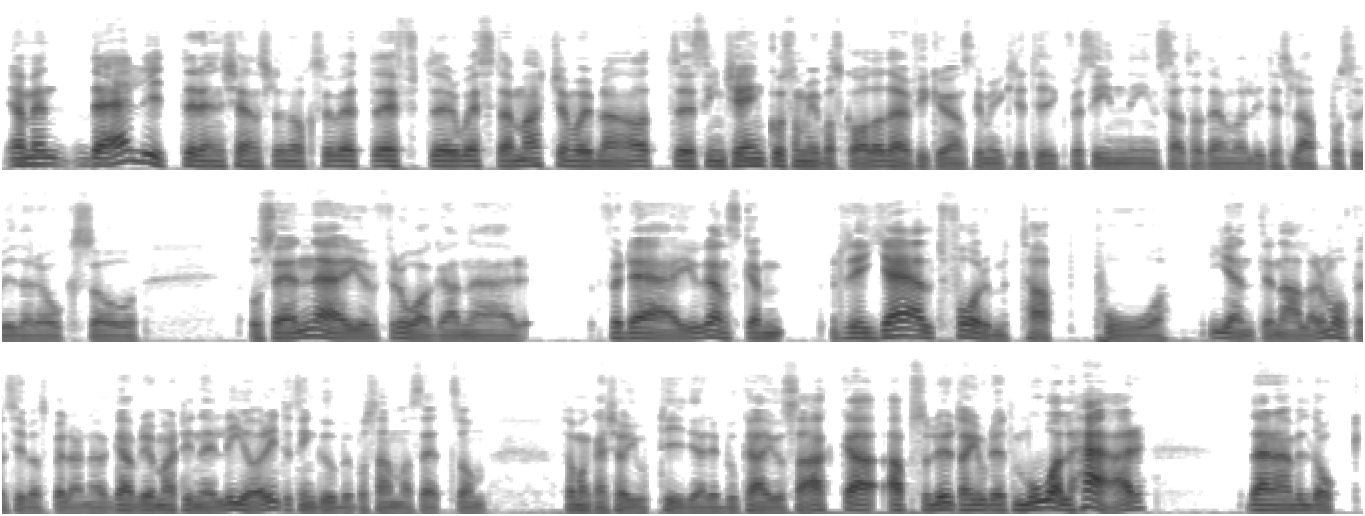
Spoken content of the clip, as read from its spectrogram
Ja men det är lite den känslan också, vet, efter West Ham-matchen var ju bland annat eh, Sinchenko som ju var skadad här fick ju ganska mycket kritik för sin insats, att den var lite slapp och så vidare också. Och, och sen är ju frågan när, för det är ju ganska rejält formtapp på egentligen alla de offensiva spelarna. Gabriel Martinelli gör inte sin gubbe på samma sätt som som man kanske har gjort tidigare. Bukayo Saka, absolut, han gjorde ett mål här, där han väl dock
